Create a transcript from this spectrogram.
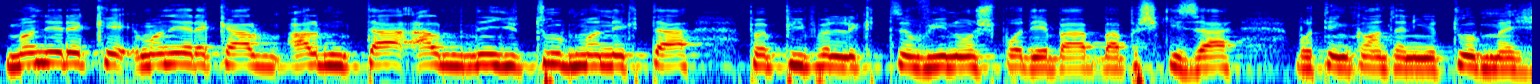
maneira que maneira que álbum álbum tá álbum no YouTube, maneira que tá para people que te ouvir nós poder ba, ba pesquisar, botar em conta no YouTube, mas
